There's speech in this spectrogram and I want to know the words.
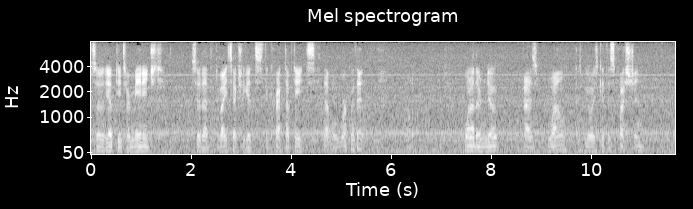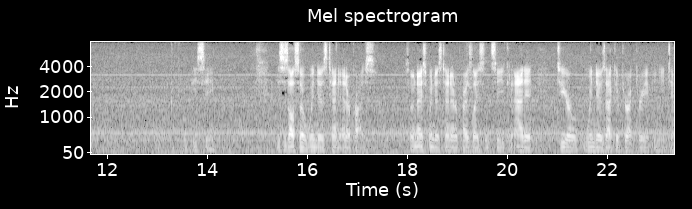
So the updates are managed so that the device actually gets the correct updates that will work with it. Um, one other note as well, because we always get this question on PC. This is also Windows 10 Enterprise. So a nice Windows 10 Enterprise license, so you can add it to your Windows Active Directory if you need to.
